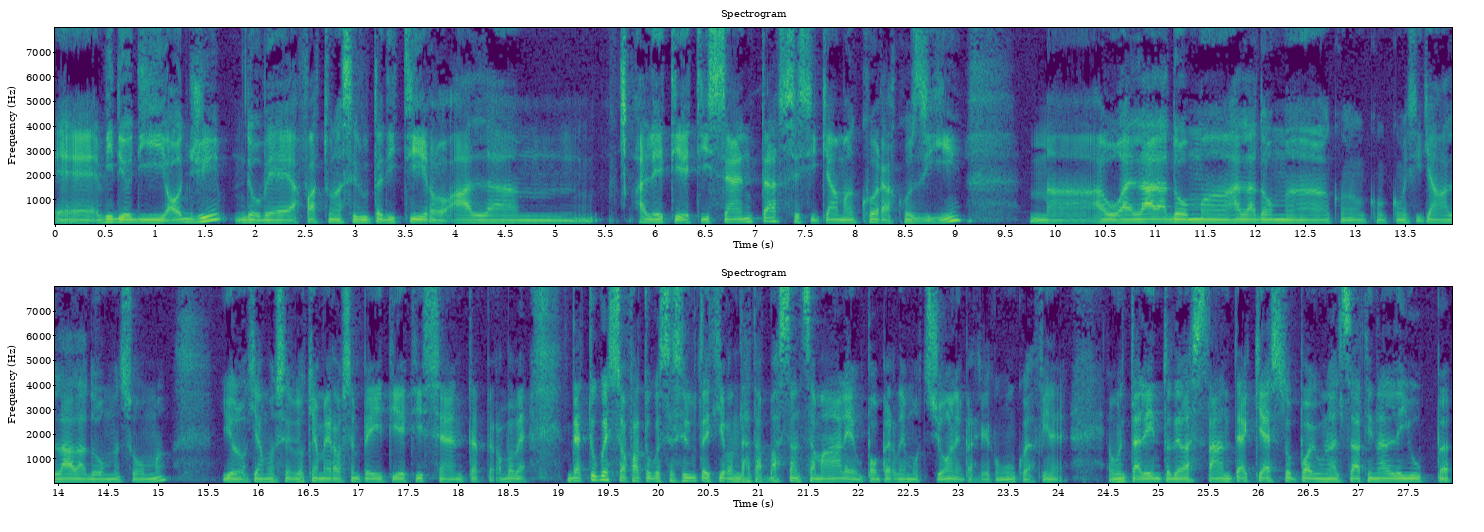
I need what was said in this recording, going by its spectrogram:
eh, video di oggi dove ha fatto una seduta di tiro al, um, all'ETT Center, se si chiama ancora così, ma, all'Aladom, Alladom, come si chiama? All'Aladom, insomma io lo, chiamo, lo chiamerò sempre AT&T Center, però vabbè, detto questo ho fatto questa seduta di tiro andata abbastanza male, un po' per l'emozione, perché comunque alla fine è un talento devastante, ha chiesto poi un'alzata in alley-oop,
